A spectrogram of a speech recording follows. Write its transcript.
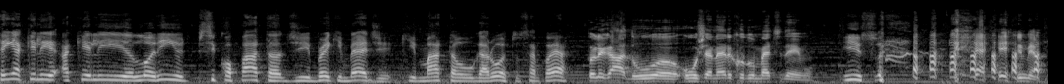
Tem aquele, aquele lourinho psicopata de Breaking Bad que mata o garoto, sabe qual é? Tô ligado, o, o genérico do Matt Damon. Isso. É ele mesmo.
